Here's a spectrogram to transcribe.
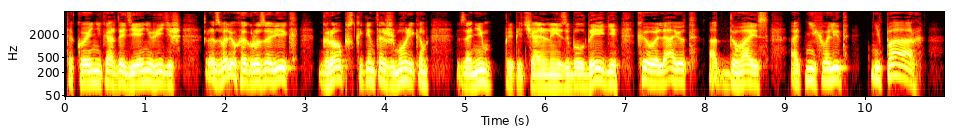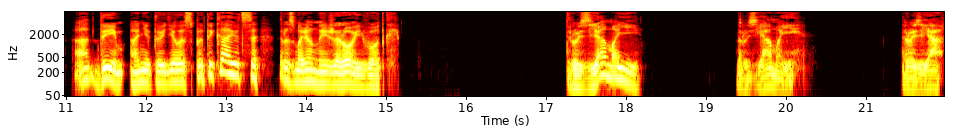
Такое не каждый день увидишь. Развалюха-грузовик, гроб с каким-то жмуриком, за ним припечаленные забулдыги ковыляют, отдуваясь. От них валит не пар, а дым. Они то и дело спотыкаются, разморенные жарой и водкой. Друзья мои, друзья мои, друзья,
